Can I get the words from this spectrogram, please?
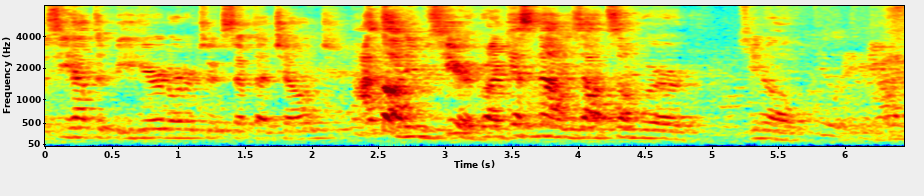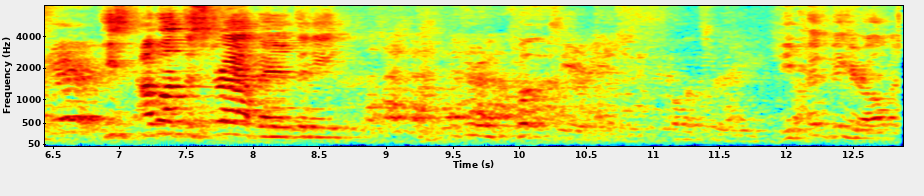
Does he have to be here in order to accept that challenge? I thought he was here, but I guess not. he's out somewhere, you know. He's, I want the strap, Anthony. He could be here all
